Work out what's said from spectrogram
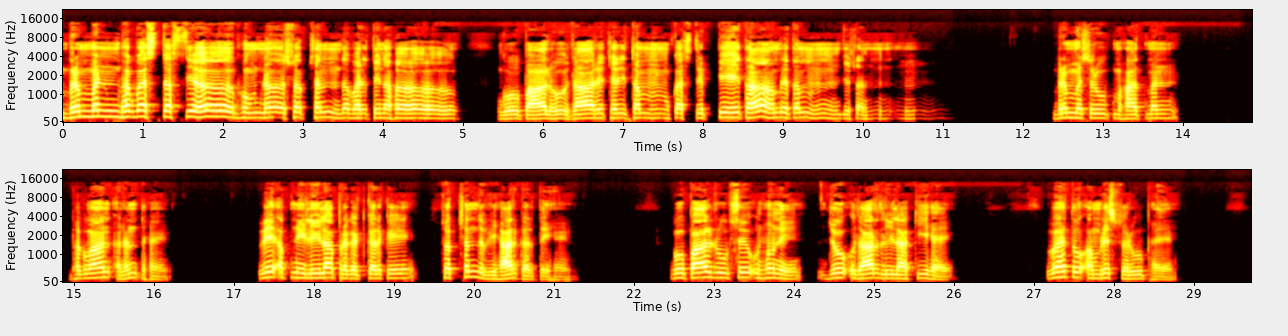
ब्रह्मन् भगवस्तस्य भुम्न स्वच्छन्दभर्तिनः। गोपालोदारचरितं कस्तृप्येतामृतं जुषन्। ब्रह्म स्वरूप महात्मन भगवान अनंत हैं। वे अपनी लीला प्रकट करके स्वच्छंद विहार करते हैं। गोपाल रूप से उन्होंने जो उदार लीला की है, वह तो अमृत स्वरूप है।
